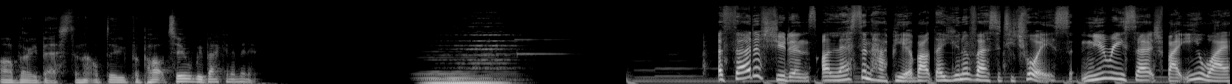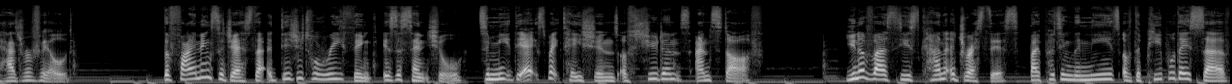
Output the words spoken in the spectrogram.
our very best. And that'll do for part two. We'll be back in a minute. A third of students are less than happy about their university choice, new research by EY has revealed. The findings suggest that a digital rethink is essential to meet the expectations of students and staff. Universities can address this by putting the needs of the people they serve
